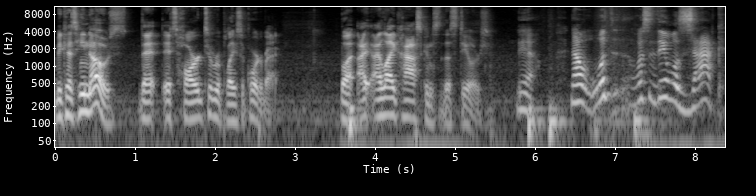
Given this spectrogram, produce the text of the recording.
because he knows that it's hard to replace a quarterback. But I, I like Haskins to the Steelers. yeah. Now what what's the deal with Zach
